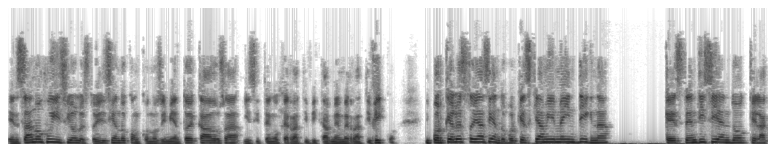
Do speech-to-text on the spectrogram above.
en sano juicio, lo estoy diciendo con conocimiento de causa y si tengo que ratificarme, me ratifico. ¿Y por qué lo estoy haciendo? Porque es que a mí me indigna que estén diciendo que la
